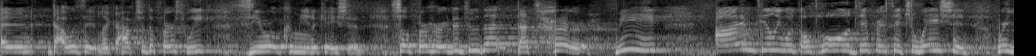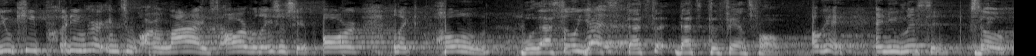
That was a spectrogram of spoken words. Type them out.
and that was it. Like after the first week, zero communication. So for her to do that, that's her. Me, I'm dealing with a whole different situation where you keep putting her into our lives, our relationship, our like home. Well, that's So, the, yes. that's, that's the that's the fans' fault. Okay, and you listen. So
